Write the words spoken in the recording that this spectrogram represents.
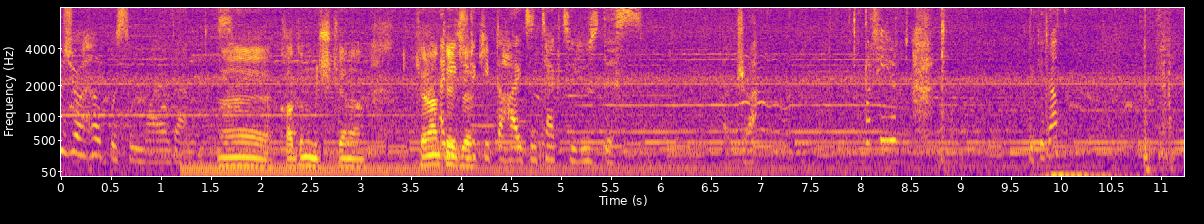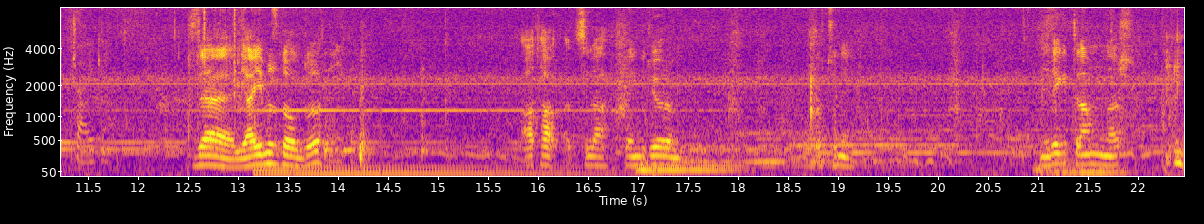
use your help with some wild animals. He kadınmış Kenan. Kenan I need you teyze. to keep the hides intact to use this. Badra. What are you... Pick it up. Güzel. Yayımız doldu. At, ha- silah. Ben gidiyorum. Rutini. Nereye gitti lan bunlar?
